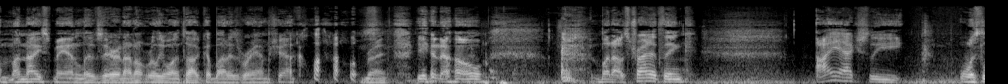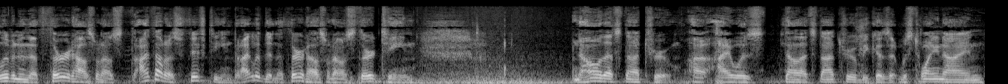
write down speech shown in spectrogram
a nice man lives there, and I don't really want to talk about his ramshackle house. Right. You know? but I was trying to think. I actually was living in the third house when I was, I thought I was 15, but I lived in the third house when I was 13. No, that's not true. I, I was no, that's not true because it was 29,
